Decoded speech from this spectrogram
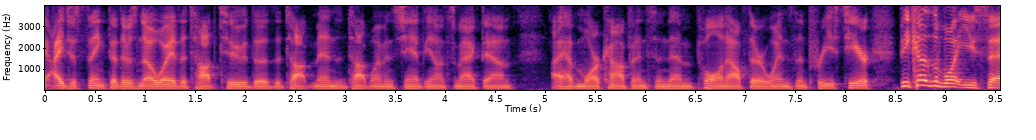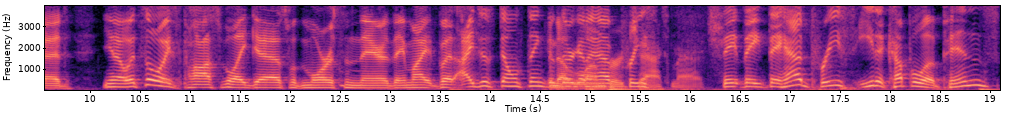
I, I just think that there's no way the top two, the the top men's and top women's champion on SmackDown, I have more confidence in them pulling off their wins than Priest here because of what you said. You know, it's always possible, I guess, with Morrison there. They might, but I just don't think that they're going to have Priest. match. They they they had Priest eat a couple of pins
